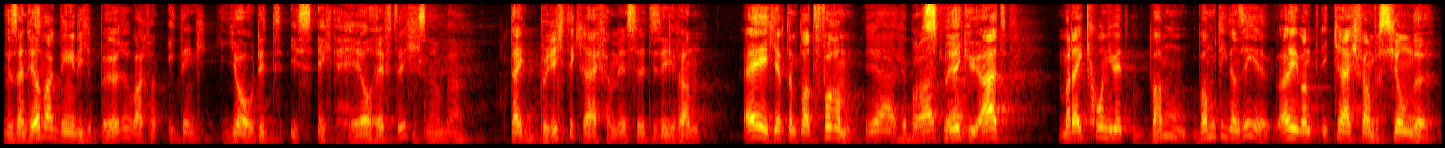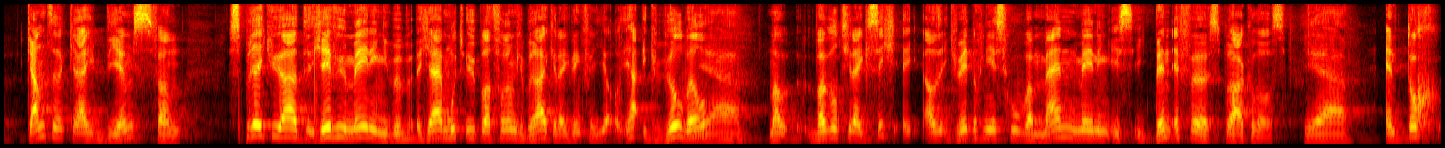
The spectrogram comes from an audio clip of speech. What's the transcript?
Er zijn heel vaak dingen die gebeuren waarvan ik denk, yo, dit is echt heel heftig. Ik snap dat. Dat ik berichten krijg van mensen die zeggen van... hey, je hebt een platform. Ja, gebruik Spreek ja. u uit. Maar dat ik gewoon niet weet, wat, wat moet ik dan zeggen? Allee, want ik krijg van verschillende kanten krijg ik DM's van... Spreek u uit, geef uw mening. We- jij moet uw platform gebruiken. Dat ik denk van, yo, ja, ik wil wel. Ja, Maar wat wil je dat ik zeg? Als, ik weet nog niet eens goed wat mijn mening is. Ik ben even sprakeloos. ja. En toch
